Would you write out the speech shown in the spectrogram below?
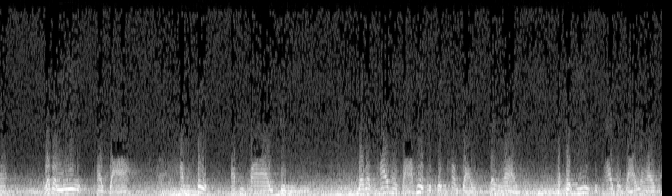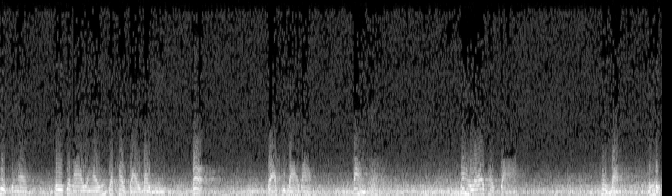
นะแล้วก็รู้ภาษาคำพูดอธิบายจริงแล้วก็ใช้ภาษาพูดให้คนเข้าใจได้ง่ายคนนี้จะใช้ภาษายังไงพูดยังไงเทศนายังไงถึงจะเข้าใจได้ดี ก็ก็อธิบายได้ตั้งตั้งร้อยภาษา พูดได้สำเร็จ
